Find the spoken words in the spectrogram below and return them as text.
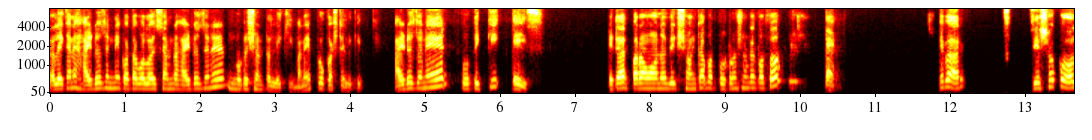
তাহলে এখানে হাইড্রোজেন নিয়ে কথা বলা হয়েছে। আমরা হাইড্রোজেনের নোটেশনটা লিখি মানে প্রকাশটা লিখি। হাইড্রোজেনের প্রতীক কি? এইচ এটার পারমাণবিক সংখ্যা বা প্রোটন সংখ্যা কত? এক। এবার যে সকল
